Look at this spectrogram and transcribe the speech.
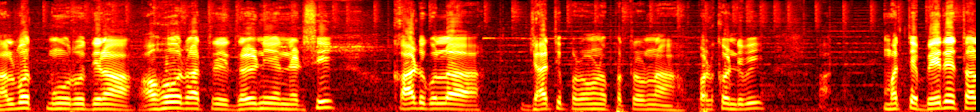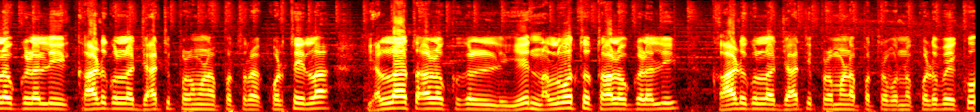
ನಲವತ್ತ್ಮೂರು ದಿನ ಅಹೋರಾತ್ರಿ ಧರಣಿಯನ್ನು ನಡೆಸಿ ಕಾಡುಗೊಲ್ಲ ಜಾತಿ ಪ್ರಮಾಣ ಪತ್ರವನ್ನು ಪಡ್ಕೊಂಡಿವಿ. ಮತ್ತು ಬೇರೆ ತಾಲೂಕುಗಳಲ್ಲಿ ಕಾಡುಗೊಲ್ಲ ಜಾತಿ ಪ್ರಮಾಣ ಪತ್ರ ಕೊಡ್ತಾ ಇಲ್ಲ. ಎಲ್ಲ ತಾಲೂಕುಗಳಲ್ಲಿ, ಏನು ನಲವತ್ತು ತಾಲೂಕುಗಳಲ್ಲಿ ಕಾಡುಗೊಲ್ಲ ಜಾತಿ ಪ್ರಮಾಣ ಪತ್ರವನ್ನು ಕೊಡಬೇಕು.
